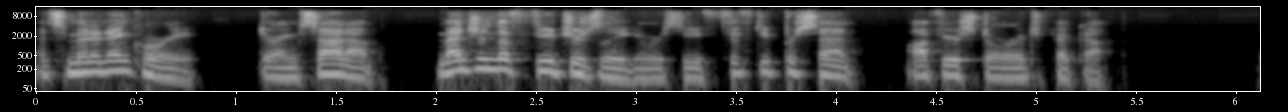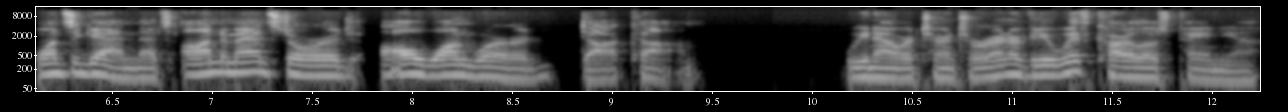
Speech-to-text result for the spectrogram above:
and submit an inquiry. During signup, mention the Futures League and receive 50% off your storage pickup. Once again, that's ondemandstorage, all one word, .com. We now return to our interview with Carlos Pena.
